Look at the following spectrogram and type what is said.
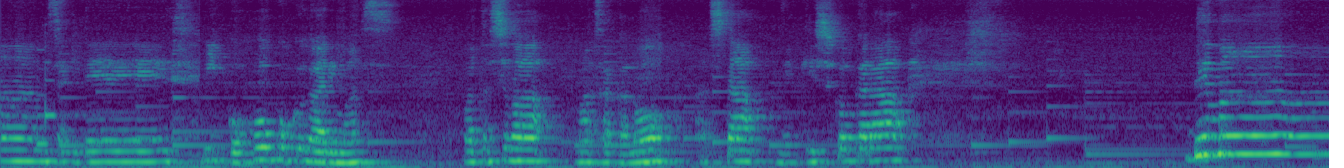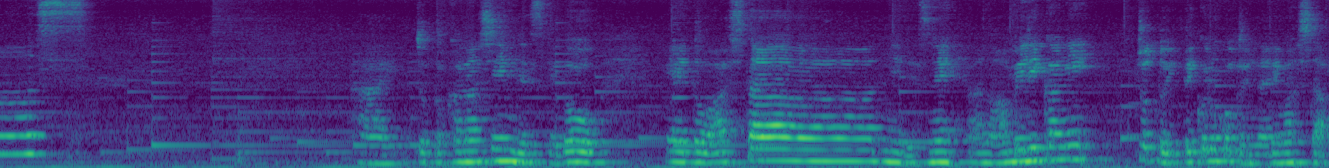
にちは、みさきです。一個報告があります。私はまさかの明日メキシコから出ます。はい、ちょっと悲しいんですけど、えっ、と明日にですね、あのアメリカにちょっと行ってくることになりました。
